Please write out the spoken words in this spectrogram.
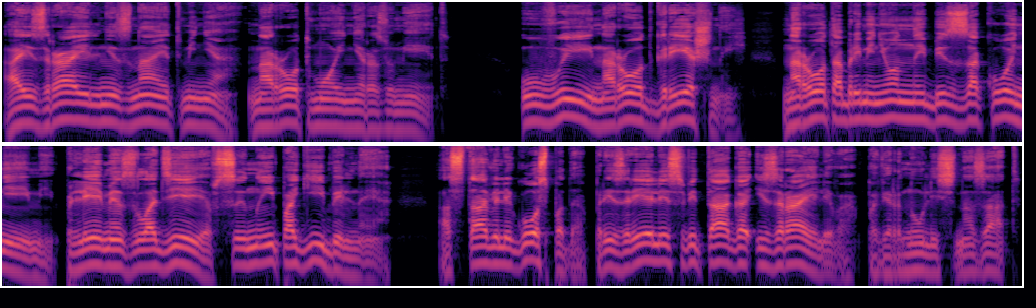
а Израиль не знает меня, народ мой не разумеет. Увы, народ грешный, народ, обремененный беззакониями, племя злодеев, сыны погибельные, оставили Господа, презрели святаго Израилева, повернулись назад.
